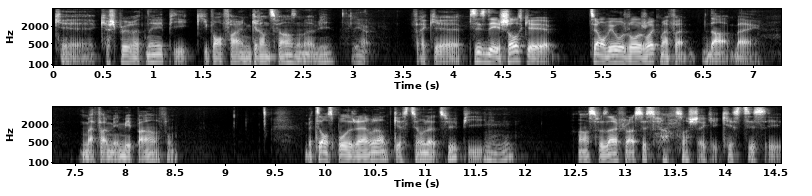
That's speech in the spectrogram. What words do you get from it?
que, que, je peux retenir puis qui vont faire une grande différence dans ma vie. Fait que, c'est des choses que, tu sais, on vit au jour le jour avec ma famille, dans, ben, ma famille, mes parents, font. Mais tu sais, on se pose jamais vraiment de questions là-dessus, puis mm-hmm. en se faisant influencer, c'est ça, je sais que c'est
